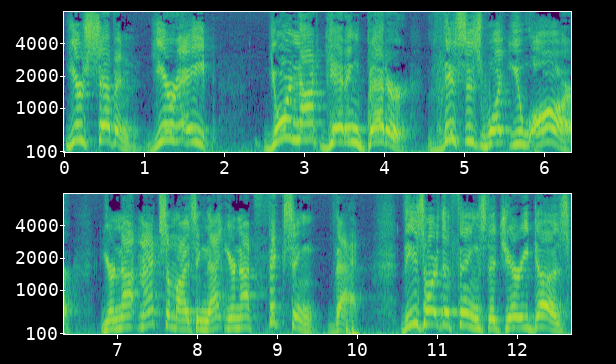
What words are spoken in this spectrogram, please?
year seven, year eight, you're not getting better. This is what you are. You're not maximizing that. You're not fixing that. These are the things that Jerry does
